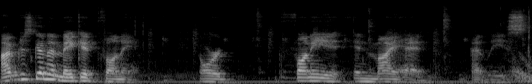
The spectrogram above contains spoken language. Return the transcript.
I'm just gonna make it funny. Or funny in my head, at least.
